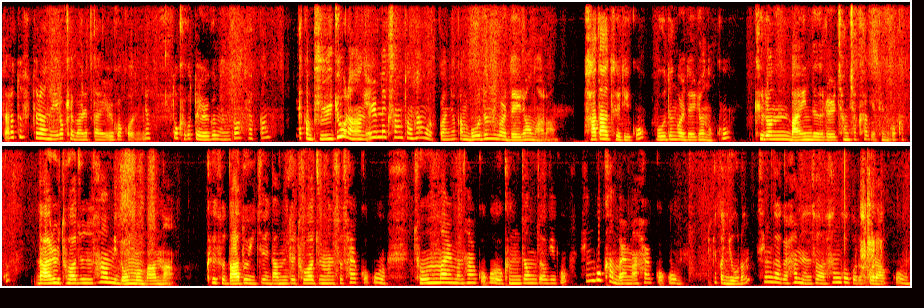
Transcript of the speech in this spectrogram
짜라투스트라는 이렇게 말했다 읽었거든요. 또 그것도 읽으면서 약간 약간 불교랑 일맥상통하는 것 같거든요. 약간 모든 걸 내려놔라. 받아들이고 모든 걸 내려놓고 그런 마인드를 장착하게 된 것 같고 나를 도와주는 사람이 너무 많아. 그래서 나도 이제 남들 도와주면서 살 거고 좋은 말만 할 거고 긍정적이고 행복한 말만 할 거고 약간 이런 생각을 하면서 한국으로 돌아왔고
